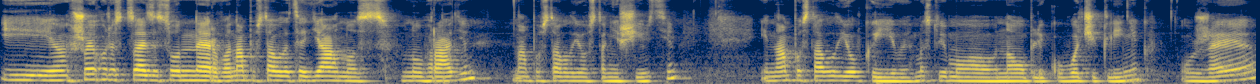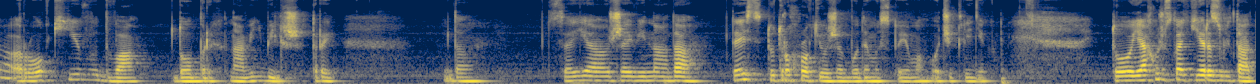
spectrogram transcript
І що я хочу сказати за цього нерва? Нам поставили цей діагноз в Новграді, нам поставили його в Станішівці, і нам поставили його в Києві. Ми стоїмо на обліку в очі клінік уже років два добрих, навіть більше, три. Да. Це я вже війна, да. Десь до трьох років вже буде, ми стоїмо в очі клінік. То я хочу сказати, є результат.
